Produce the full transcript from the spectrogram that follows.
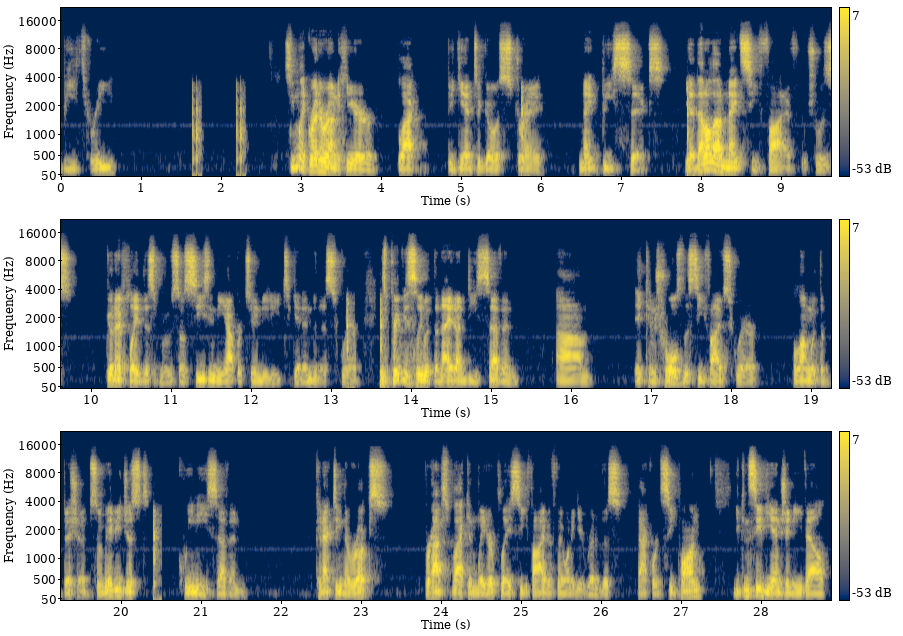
b3. Seemed like right around here, black began to go astray. Knight b6. Yeah, that allowed knight c5, which was good I played this move, so seizing the opportunity to get into this square. Because previously with the knight on d7, um, it controls the c5 square along with the bishop, so maybe just queen e7. Connecting the rooks, perhaps black can later play c5 if they want to get rid of this backward c-pawn. You can see the engine eval.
